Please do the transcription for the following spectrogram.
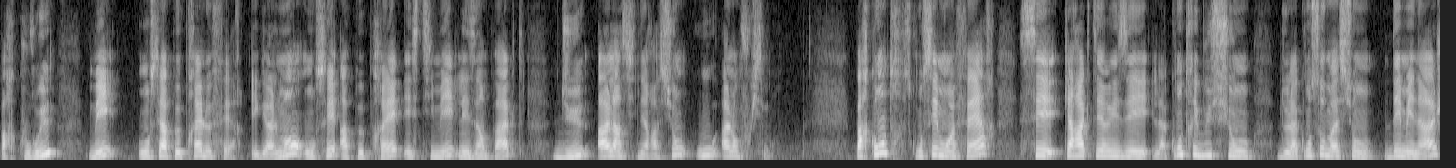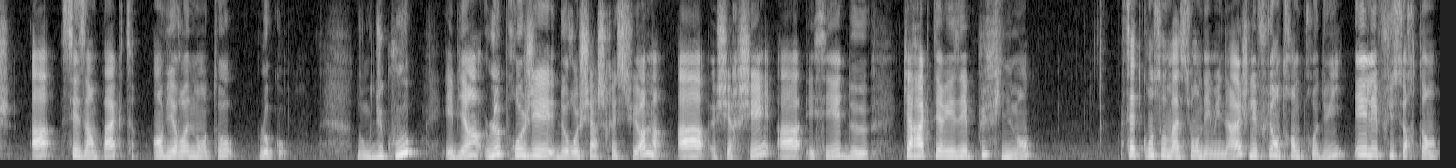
parcourues, mais on sait à peu près le faire. Également, on sait à peu près estimer les impacts dus à l'incinération ou à l'enfouissement. Par contre, ce qu'on sait moins faire, c'est caractériser la contribution de la consommation des ménages à ces impacts environnementaux locaux. Donc du coup, eh le projet de recherche Resium a cherché à essayer de caractériser plus finement cette consommation des ménages, les flux entrants de produits et les flux sortants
